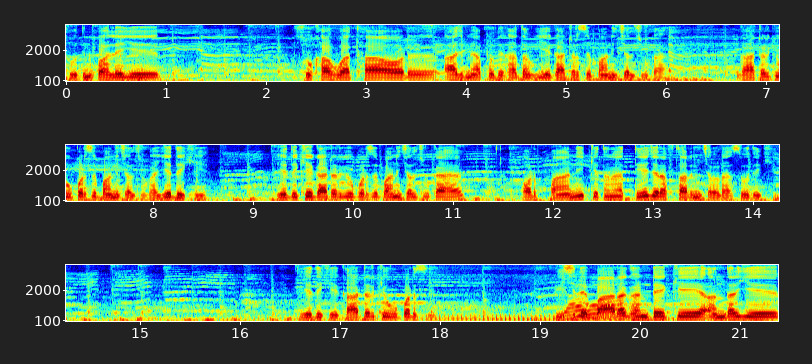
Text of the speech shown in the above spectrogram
दो दिन पहले ये सूखा हुआ था और आज मैं आपको दिखाता हूँ कि ये गाटर से पानी चल चुका है। गाटर के ऊपर से पानी चल चुका है। ये देखिए ये देखिए गाटर के ऊपर से पानी चल चुका है और पानी कितना तेज़ रफ्तार में चल रहा है। सो देखिए ये देखिए गाटर के ऊपर से पिछले 12 घंटे के अंदर ये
